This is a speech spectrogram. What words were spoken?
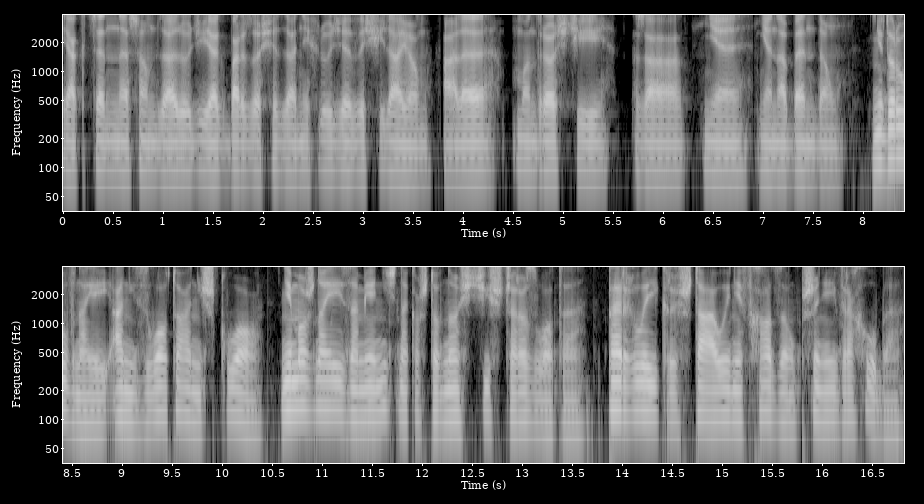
jak cenne są dla ludzi, jak bardzo się dla nich ludzie wysilają, ale mądrości za nie nie nabędą. Nie dorówna jej ani złoto, ani szkło. Nie można jej zamienić na kosztowności szczerozłote. Perły i kryształy nie wchodzą przy niej w rachubę,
